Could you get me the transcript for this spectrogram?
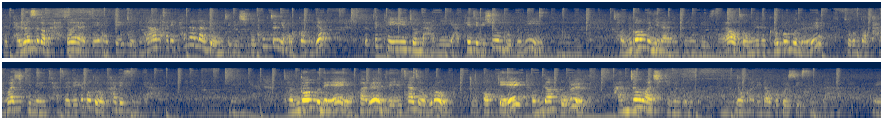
그 밸런스가 맞아야지 어깨 쪽이나 팔이 편안하게 움직이시고 통증이 없거든요. 특히 좀 많이 약해지기 쉬운 부분이 전거근이라는 근육이 있어요. 그래서 오늘은 그 부분을 조금 더 강화시키는 자세를 해보도록 하겠습니다. 네. 전거근의 역할은 이제 1차적으로 어깨의 견갑골을 안정화시키는 역할이라고 볼 수 있습니다. 네.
